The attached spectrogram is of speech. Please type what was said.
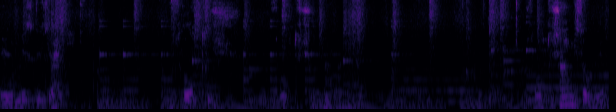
Evimiz güzel. Sol tuş. Sol tuşun ne var? Sol tuş hangisi oluyor?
